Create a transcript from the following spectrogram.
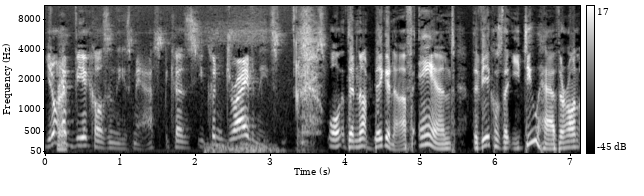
You don't Right. have vehicles in these maps because you couldn't drive in these. maps. Well, they're not big enough, and the vehicles that you do have, they're on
